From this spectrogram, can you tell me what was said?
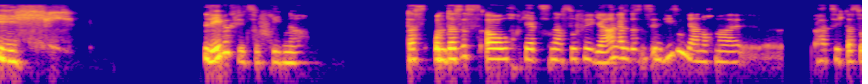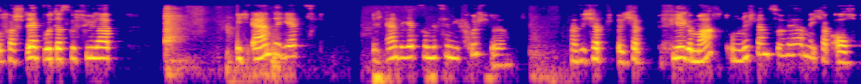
Ich lebe viel zufriedener. Das, und das ist auch jetzt nach so vielen Jahren, also das ist in diesem Jahr nochmal hat sich das so verstärkt, wo ich das Gefühl habe, ich ernte jetzt, ich ernte jetzt so ein bisschen die Früchte. Also ich habe ich hab viel gemacht, um nüchtern zu werden. Ich habe auch,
